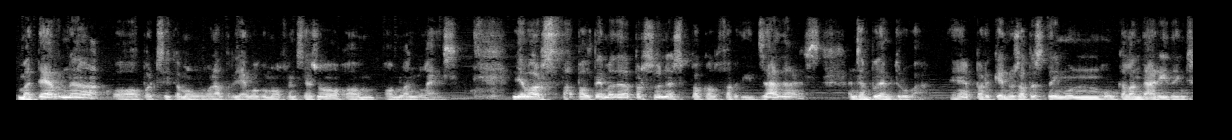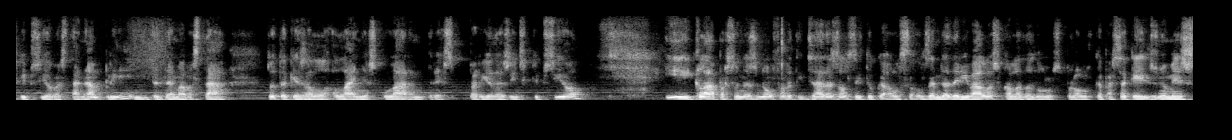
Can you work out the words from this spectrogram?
materna o pot ser que amb alguna altra llengua com el francès o, o, o amb l'anglès. Llavors, pel tema de persones poc alfabetitzades, ens en podem trobar. Eh? perquè nosaltres tenim un, un calendari d'inscripció bastant ampli, intentem abastar tot el que és l'any escolar en tres períodes d'inscripció i, clar, persones no alfabetitzades els, toca, els, els hem de derivar a l'escola d'adults, però el que passa que ells només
